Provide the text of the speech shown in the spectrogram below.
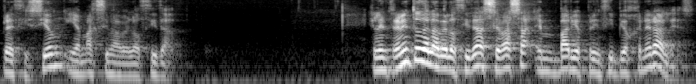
precisión y a máxima velocidad. El entrenamiento de la velocidad se basa en varios principios generales.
